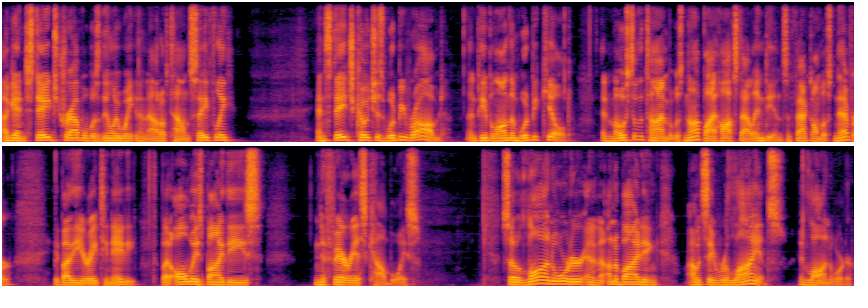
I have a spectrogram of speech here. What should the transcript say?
Again, stage travel was the only way in and out of town safely, and stage coaches would be robbed, and people on them would be killed. And most of the time, it was not by hostile Indians. In fact, almost never by the year 1880, but always by these nefarious cowboys. So, law and order and an unabiding, I would say, reliance in law and order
